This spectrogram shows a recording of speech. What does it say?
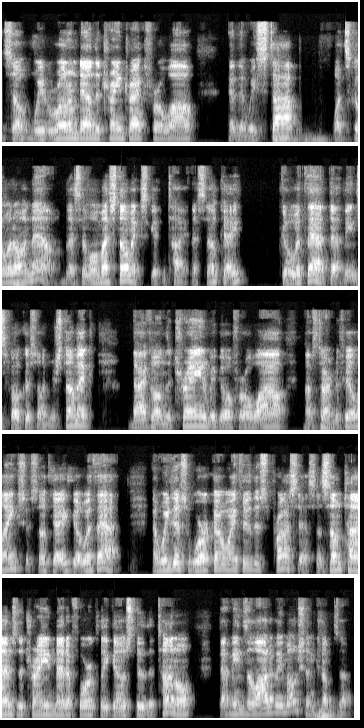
So we'd run them down the train tracks for a while, and then we stop. What's going on now? And I said, Well, my stomach's getting tight. And I said, Okay, go with that. That means focus on your stomach. Back on the train, we go for a while. I'm starting to feel anxious. Okay, go with that. And we just work our way through this process. And sometimes the train metaphorically goes through the tunnel. That means a lot of emotion comes up.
